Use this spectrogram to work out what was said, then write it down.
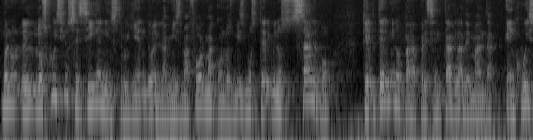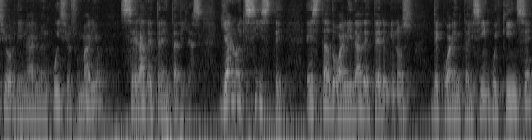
Bueno, los juicios se siguen instruyendo en la misma forma, con los mismos términos, salvo que el término para presentar la demanda en juicio ordinario, en juicio sumario, será de 30 días. Ya no existe esta dualidad de términos de 45 y 15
